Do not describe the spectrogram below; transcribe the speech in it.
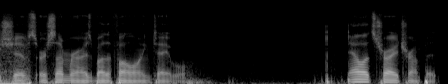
shifts are summarized by the following table. Now let's try a trumpet.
